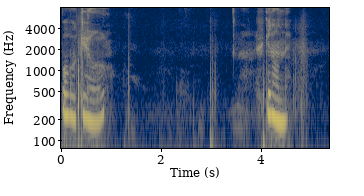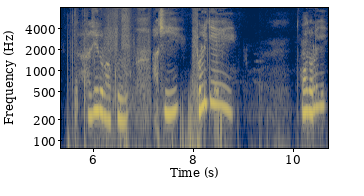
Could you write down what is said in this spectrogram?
뽑아볼게요. 쉽게 나왔네. 다시 돌아왔고요. 다시 돌리기! 어 돌리기!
